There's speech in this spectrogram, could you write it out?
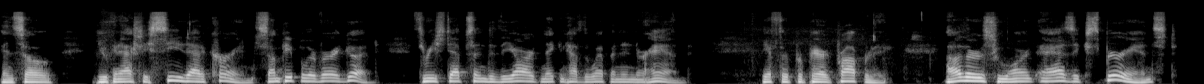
And so you can actually see that occurring. Some people are very good. Three steps into the yard and they can have the weapon in their hand if they're prepared properly. Others who aren't as experienced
